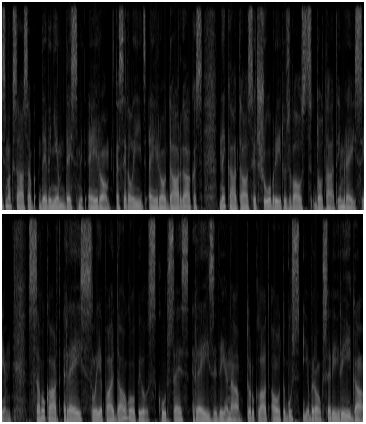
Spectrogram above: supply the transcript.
izmaksās ap 9-10 eiro, kas ir līdz eiro dārgākas nekā tās ir šobrīd uz valsts dotētiem reisiem. Savukārt reiss Liepāja Daugopils kursēs reizi dienā, turklāt autobus iebrauc iebrauks arī Rīgā.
